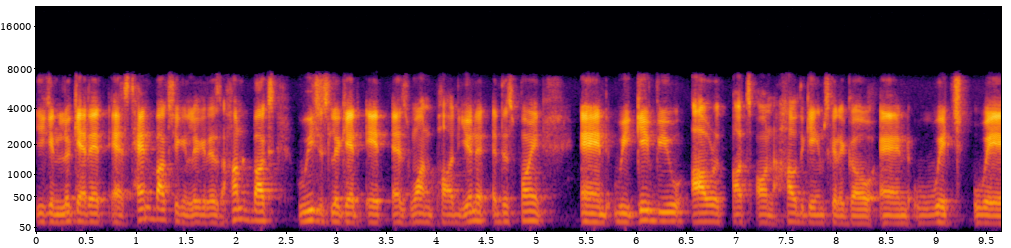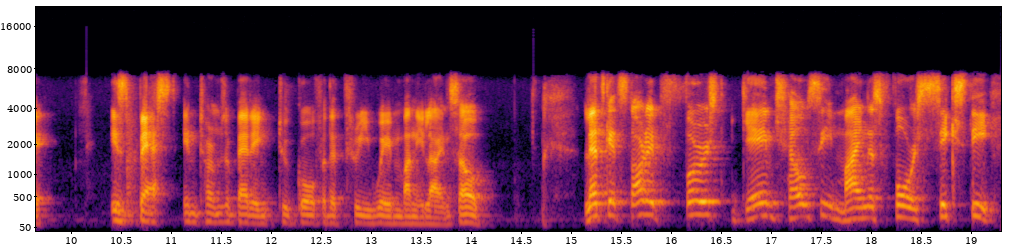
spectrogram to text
You can look at it as 10 bucks, you can look at it as 100 bucks. We just look at it as one pod unit at this point and we give you our thoughts on how the game's going to go and which way is best in terms of betting to go for the three-way money line. So let's get started. First game, Chelsea minus 460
